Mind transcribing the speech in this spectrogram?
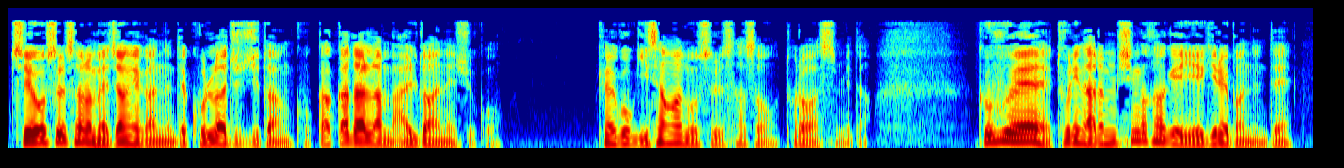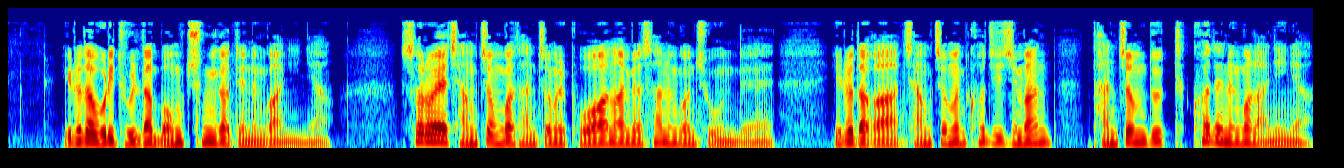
제 옷을 사러 매장에 갔는데 골라주지도 않고 깎아달란 말도 안 해주고 결국 이상한 옷을 사서 돌아왔습니다. 그 후에 둘이 나름 심각하게 얘기를 해봤는데 이러다 우리 둘 다 멍충이가 되는 거 아니냐. 서로의 장점과 단점을 보완하며 사는 건 좋은데 이러다가 장점은 커지지만 단점도 특화되는 건 아니냐.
